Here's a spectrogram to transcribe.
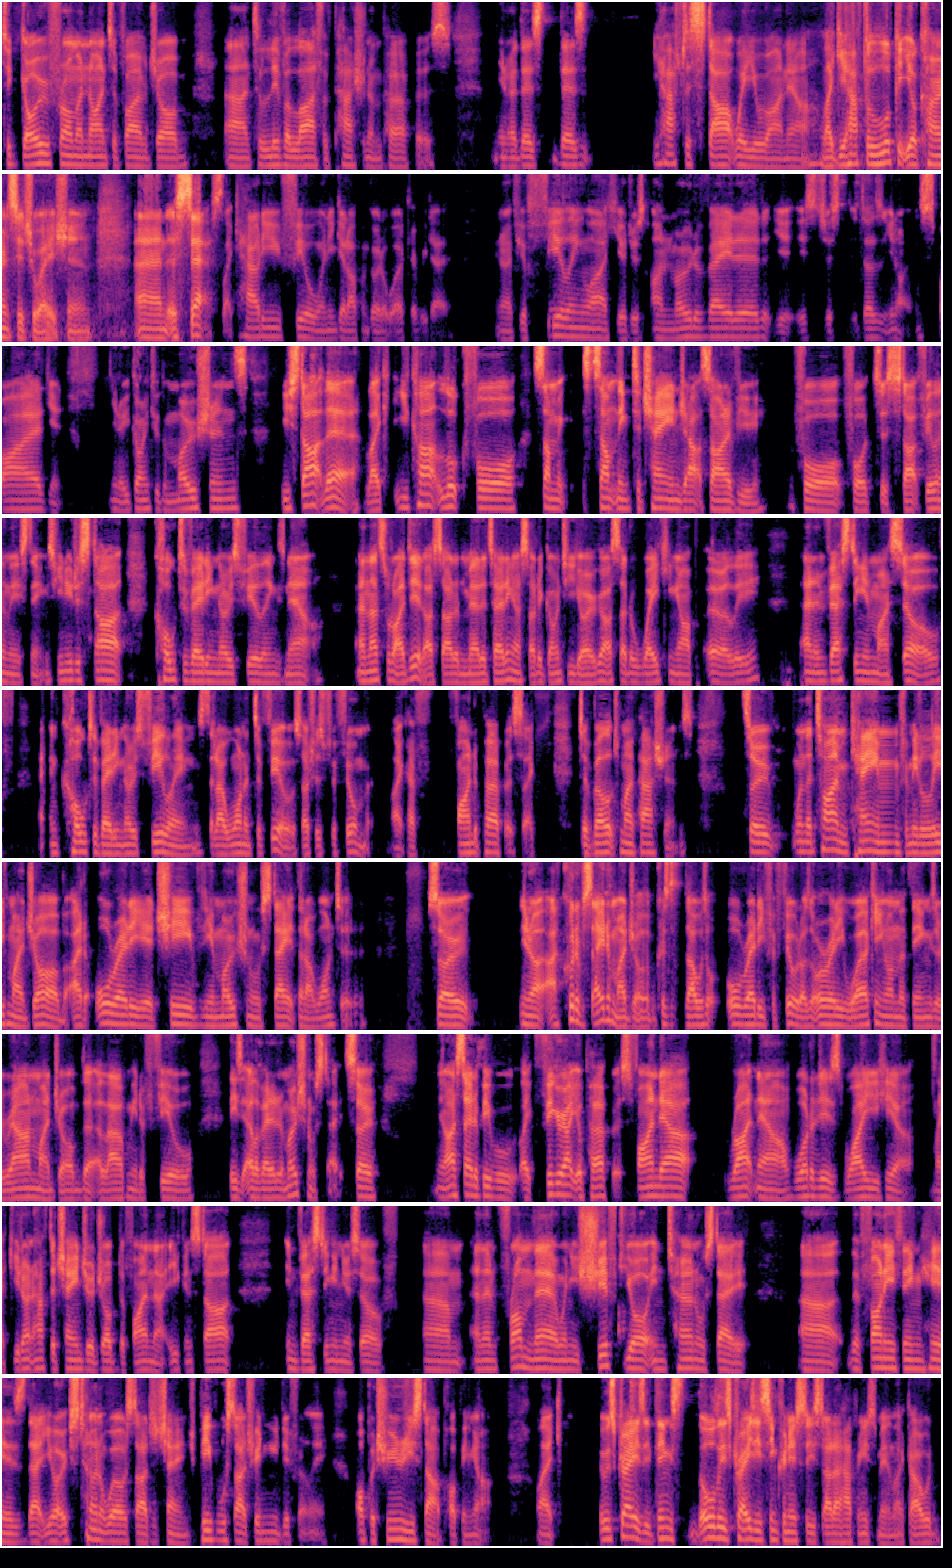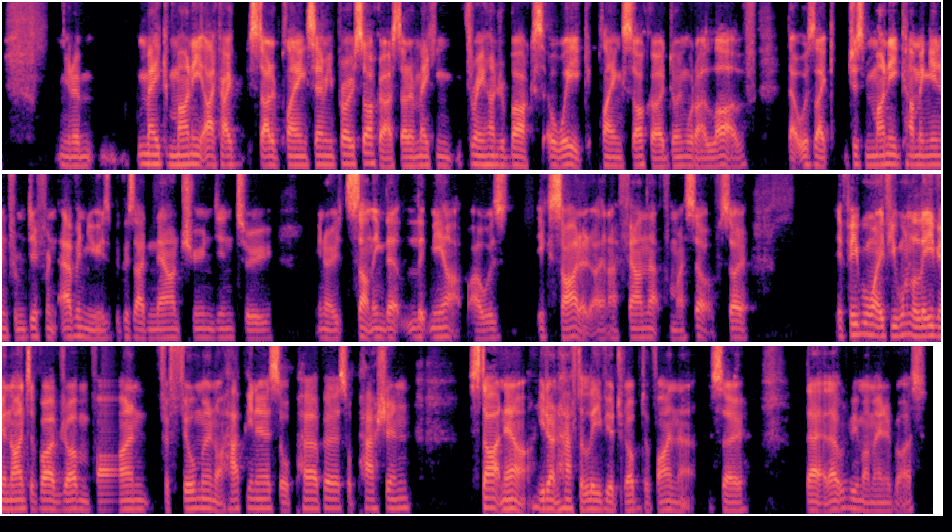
to go from a nine to five job uh, to live a life of passion and purpose you know there's there's you have to start where you are now. Like you have to look at your current situation and assess like how do you feel when you get up and go to work every day? You know if you're feeling like you're just unmotivated it's just it doesn't you're not inspired you, you know you're going through the motions you start there. Like you can't look for something something to change outside of you for for to start feeling these things. You need to start cultivating those feelings now. And that's what i did. I started meditating. I started going to yoga. I started waking up early and investing in myself and cultivating those feelings that i wanted to feel such as fulfillment. Like i find a purpose. Like developed my passions. So when the time came for me to leave my job i'd already achieved the emotional state that i wanted. So you know, I could have stayed in my job because I was already fulfilled. I was already working on the things around my job that allowed me to feel these elevated emotional states. So, you know, I say to people, like, figure out your purpose, find out right now what it is, why you're here. Like, you don't have to change your job to find that. You can start investing in yourself. Um, and then from there, when you shift your internal state, uh, the funny thing is that your external world starts to change. People start treating you differently. Opportunities start popping up. Like it was crazy. Things, all these crazy synchronicities started happening to me. Like I would, you know, make money. Like I started playing semi-pro soccer. I started making 300 bucks a week playing soccer, doing what I love. That was like just money coming in from different avenues because I'd now tuned into, you know, something that lit me up. I was excited and I found that for myself. So if people want, if you want to leave your nine to five job and find fulfillment or happiness or purpose or passion, start now. You don't have to leave your job to find that. So that that would be my main advice.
